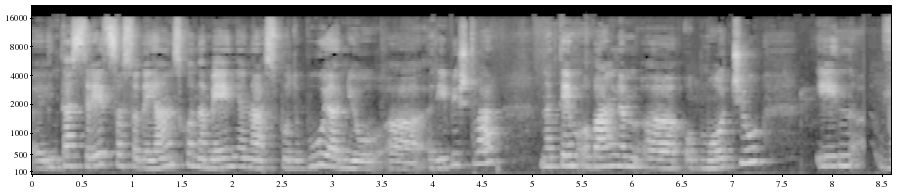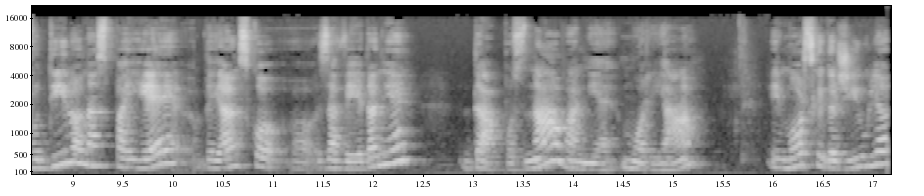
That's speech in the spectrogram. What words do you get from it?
In ta sredstva so dejansko namenjena spodbujanju uh, ribištva na tem obalnem uh, območju, in vodilo nas pa je dejansko uh, zavedanje, da poznavanje morja in morskega življa,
